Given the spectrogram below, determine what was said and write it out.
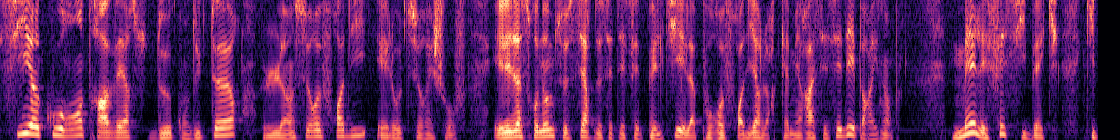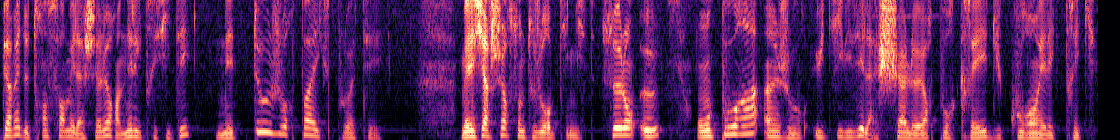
Si un courant traverse deux conducteurs, l'un se refroidit et l'autre se réchauffe. Et les astronomes se servent de cet effet Pelletier là pour refroidir leur caméra CCD par exemple. Mais l'effet Seebeck, qui permet de transformer la chaleur en électricité, n'est toujours pas exploité. Mais les chercheurs sont toujours optimistes. Selon eux, on pourra un jour utiliser la chaleur pour créer du courant électrique.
